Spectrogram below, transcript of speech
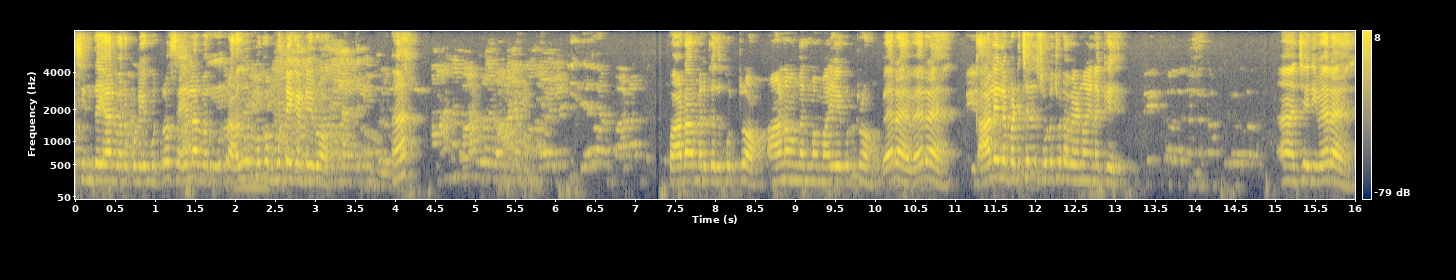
சிந்தையால் வரக்கூடிய குற்றம் செயலால் வரும் குற்றம் அது ஒரு பக்கம் மூட்டை கட்டிடுவோம். ஆ? பாடாமல் இருக்கிறது குற்றம். ஆணவம் மாய குற்றம். வேற வேற. காலையில் படித்தது சுட சுட வேணும் எனக்கு. ஆ சரி வேற.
